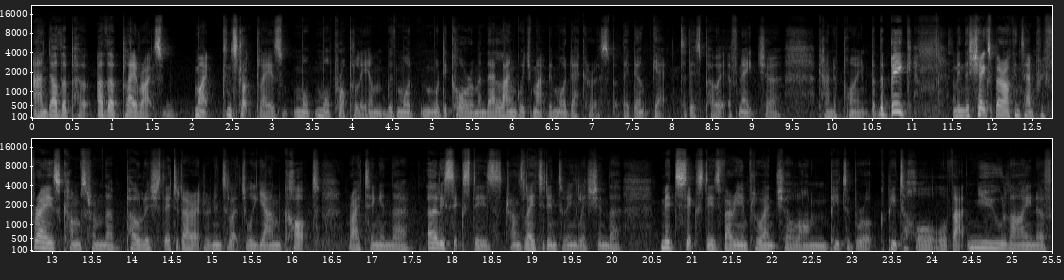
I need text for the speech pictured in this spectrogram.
and other po- other playwrights might construct plays more, more properly and with more more decorum, and their language might be more decorous, but they don't get to this poet of nature kind of point. But the big, I mean, the Shakespeare our contemporary phrase comes from the Polish theatre director and intellectual Jan Kott, writing in the early 60s, translated into English in the mid 60s, very influential on Peter Brook, Peter Hall, that new line of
